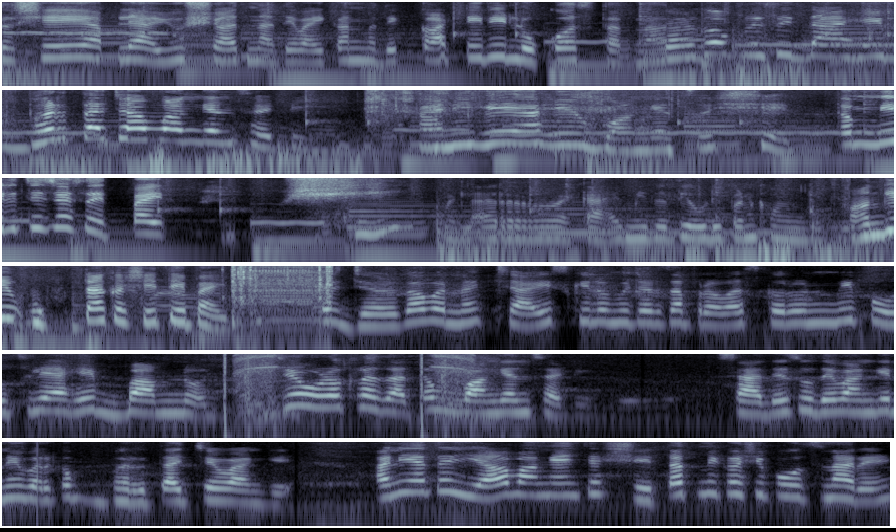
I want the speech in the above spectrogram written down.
जसे आपल्या आयुष्यात नातेवाईकांमध्ये काटेरी लोक असतात ना जळगाव प्रसिद्ध आहे भरताच्या वांग्यांसाठी. आणि हे आहे वांग्याचं शेत. तर मिरचीचे शेत पाय शी म्हटलं "अर्र, काय मी तर तेवढी पण खाऊन घेते. वांगे उगता कसे ते पाहिजे तर जळगाववरनं चाळीस किलोमीटरचा प्रवास करून मी पोहोचले आहे बामनोद जे ओळखलं जातं वांग्यांसाठी. साधे सुधे वांगे नाही बरं का भरताचे वांगे. आणि आता या वांग्यांच्या शेतात मी कशी पोहोचणार आहे?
